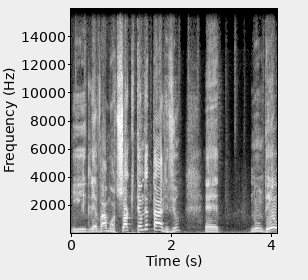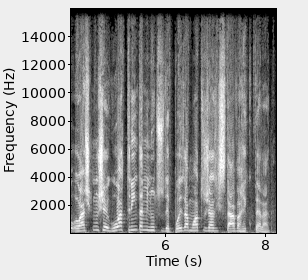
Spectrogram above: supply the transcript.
e levar a moto. Só que tem um detalhe, viu? É, não deu, eu acho que não chegou a 30 minutos depois a moto já estava recuperada.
